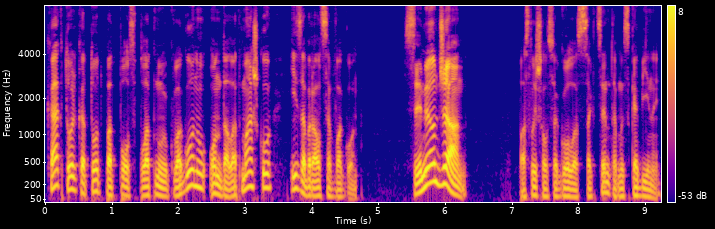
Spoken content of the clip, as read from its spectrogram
Как только тот подполз вплотную к вагону, он дал отмашку и забрался в вагон. «Семен Джан!» — послышался голос с акцентом из кабины.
